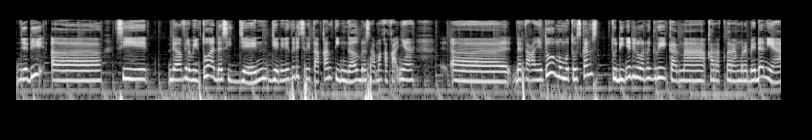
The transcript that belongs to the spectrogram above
Jadi uh, si dalam film itu ada si Jane. Jane ini tuh diceritakan tinggal bersama kakaknya. Uh, dan kakaknya itu memutuskan studinya di luar negeri karena karakter yang berbeda nih ya.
